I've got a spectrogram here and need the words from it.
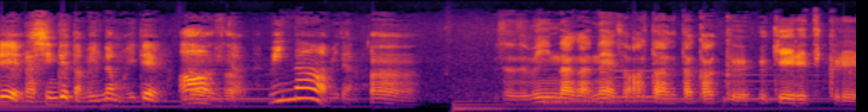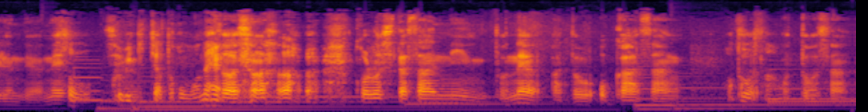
で死んでたみんなもいて「ああ」みたいな「みんな」みたいな。うん。みんながねそう温かく受け入れてくれるんだよね。そう首切っちゃった子もね。そうそうそう。殺した3人とねあとお母さん。お父さん。お父さん。う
